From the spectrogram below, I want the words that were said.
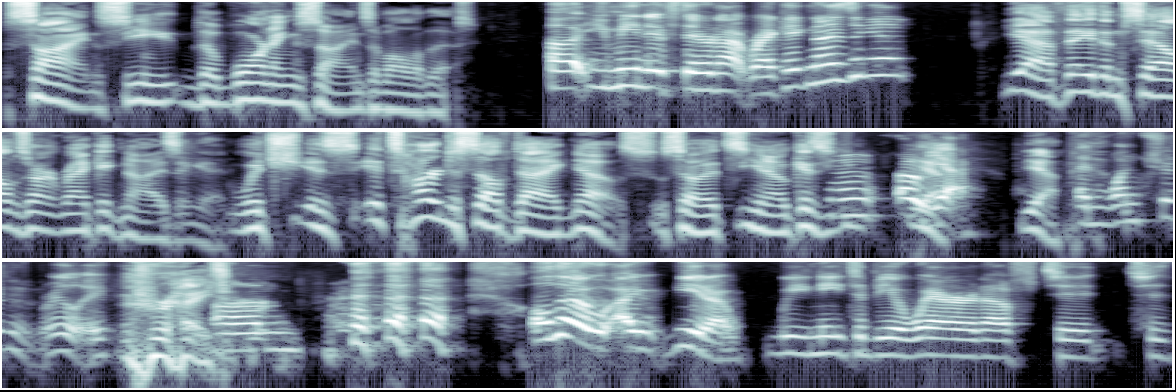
signs, see the warning signs of all of this? Uh, you mean if they're not recognizing it? Yeah, if they themselves aren't recognizing it, which is it's hard to self-diagnose. So it's you know because mm, oh yeah, yeah, yeah, and one shouldn't really, right? Um, although I, you know, we need to be aware enough to to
